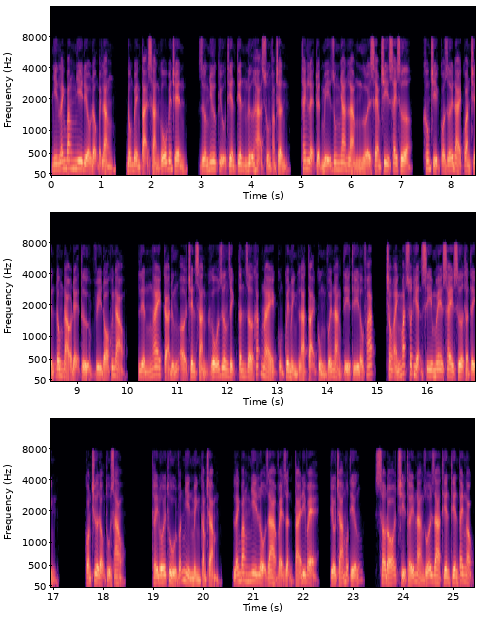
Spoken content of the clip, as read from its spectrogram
Nhìn lãnh băng nhi điều động bạch lăng, đồng bền tại sàn gỗ bên trên, dường như cựu thiên tiên nữ hạ xuống phàm trần, thanh lệ tuyệt mỹ dung nhan làm người xem chi say sưa, không chỉ có giới đài quan chiến đông đảo đệ tử vì đó khuynh đảo, liền ngay cả đứng ở trên sàn gỗ dương dịch tân giờ khắc này cũng quên mình là tại cùng với nàng tỷ thí đấu pháp, trong ánh mắt xuất hiện si mê say sưa thần tình. Còn chưa động thủ sao? Thấy đối thủ vẫn nhìn mình cằm chằm, lãnh băng nhi lộ ra vẻ giận tái đi vẻ, tiêu trá một tiếng, sau đó chỉ thấy nàng dỗi ra thiên thiên tay ngọc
